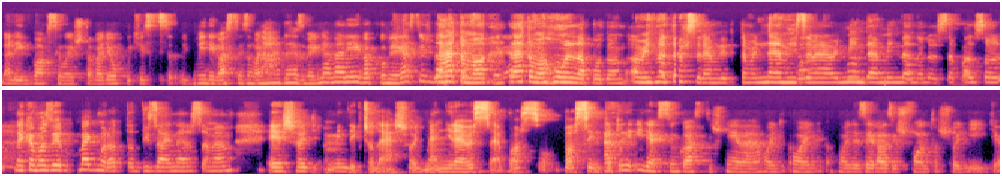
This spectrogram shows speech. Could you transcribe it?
elég maximalista vagyok, úgyhogy mindig azt hiszem, hogy hát ez még nem elég, akkor még ezt is látom a, látom a honlapodon, amit már többször említettem, hogy nem hiszem el, hogy minden mindennel összepasszol. Nekem azért megmaradt a designer szemem, és hogy mindig csodás, hogy mennyire összepasszol. Hát igyekszünk azt is nyilván, hogy, hogy, hogy azért az is fontos, hogy így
